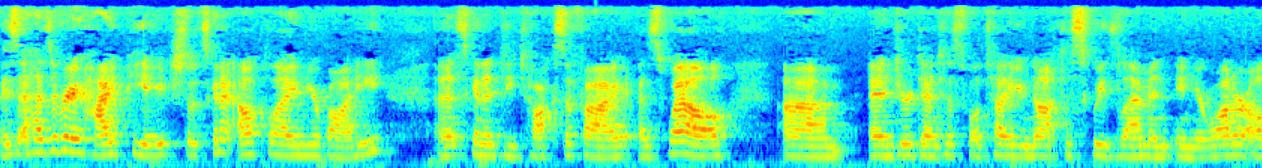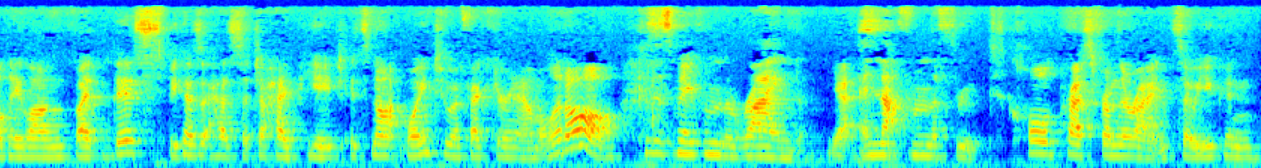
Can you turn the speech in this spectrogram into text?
is it has a very high pH, so it's going to alkaline your body and it's going to detoxify as well. Um, and your dentist will tell you not to squeeze lemon in your water all day long. But this, because it has such a high pH, it's not going to affect your enamel at all. Because it's made from the rind Yes, and not from the fruit. cold pressed from the rind, so you can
